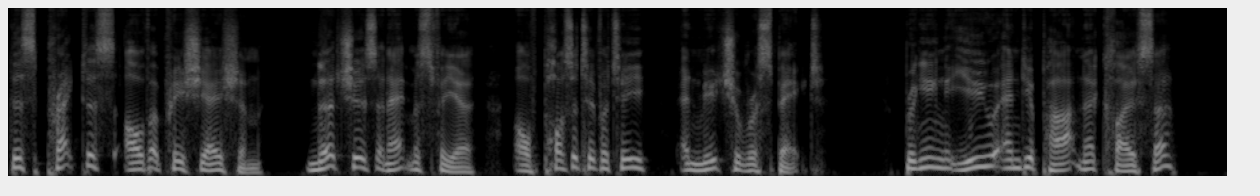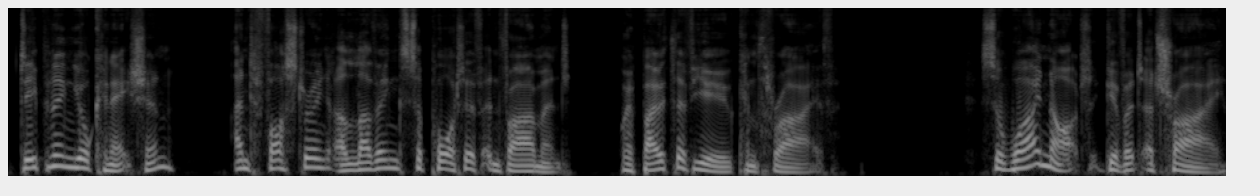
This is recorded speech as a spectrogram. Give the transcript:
this practice of appreciation nurtures an atmosphere of positivity and mutual respect, bringing you and your partner closer, deepening your connection, and fostering a loving, supportive environment where both of you can thrive. So, why not give it a try?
